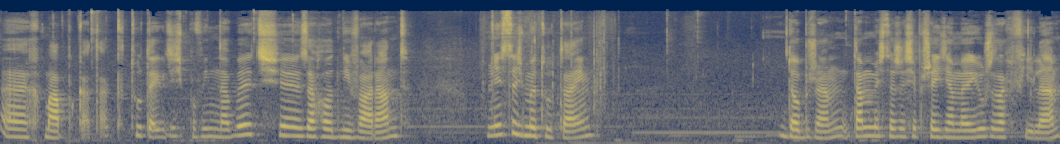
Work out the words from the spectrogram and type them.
Ech, mapka, tak. Tutaj gdzieś powinna być y, zachodni warant. No jesteśmy tutaj. Dobrze, tam myślę, że się przejdziemy już za chwilę,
